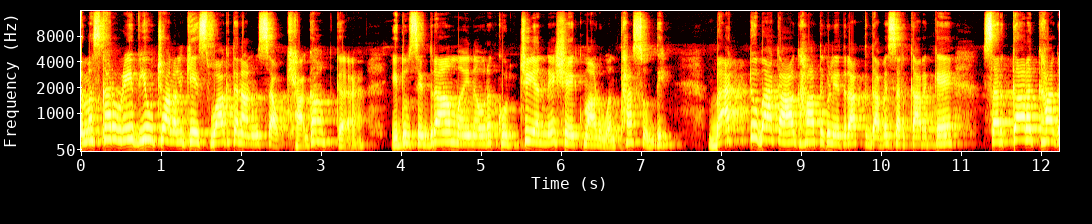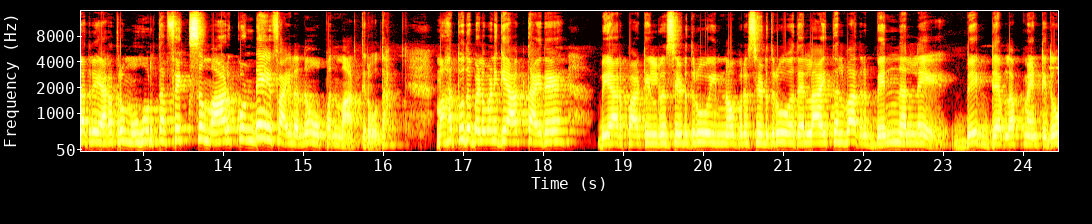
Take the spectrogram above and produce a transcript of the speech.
ನಮಸ್ಕಾರ ರಿವ್ಯೂ ಚಾನಲ್ಗೆ ಸ್ವಾಗತ. ನಾನು ಸೌಖ್ಯ ಗಾಂವ್ಕರ್ ಇದು ಸಿದ್ದರಾಮಯ್ಯನವರ ಕುರ್ಚಿಯನ್ನೇ ಶೇಕ್ ಮಾಡುವಂಥ ಸುದ್ದಿ. ಬ್ಯಾಕ್ ಟು ಬ್ಯಾಕ್ ಆಘಾತಗಳು ಎದುರಾಗ್ತಿದ್ದಾವೆ ಸರ್ಕಾರಕ್ಕೆ. ಸರ್ಕಾರಕ್ಕೆ ಹಾಗಾದ್ರೆ ಯಾರತ್ರ ಮುಹೂರ್ತ ಫಿಕ್ಸ್ ಮಾಡಿಕೊಂಡೇ ಈ ಫೈಲನ್ನು ಓಪನ್ ಮಾಡ್ತಿರೋದ? ಮಹತ್ವದ ಬೆಳವಣಿಗೆ ಆಗ್ತಾ ಇದೆ. ಬಿ ಆರ್ ಪಾಟೀಲ್ರು ಸಿಡಿದ್ರು ಇನ್ನೊಬ್ಬರು ಸಿಡಿದ್ರು ಅದೆಲ್ಲ ಆಯ್ತಲ್ವಾ? ಅದ್ರ ಬೆನ್ನಲ್ಲೇ ಬಿಗ್ ಡೆವಲಪ್ಮೆಂಟ್ ಇದು.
